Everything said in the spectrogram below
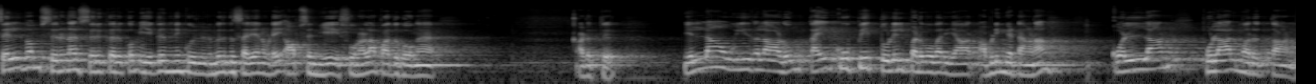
செல்வம் செருணர் செருக்கருக்கும் எக்கது நீர் கூறியது சரியான விடை ஆப்ஷன் ஏ ஸோ நல்லா பார்த்துக்கோங்க. அடுத்து எல்லா உயிர்களாலும் கை கூப்பி தொழில் படுபவர் யார்? அப்படின்னு கேட்டாங்கன்னா கொல்லான் புலால் மறுத்தான்.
